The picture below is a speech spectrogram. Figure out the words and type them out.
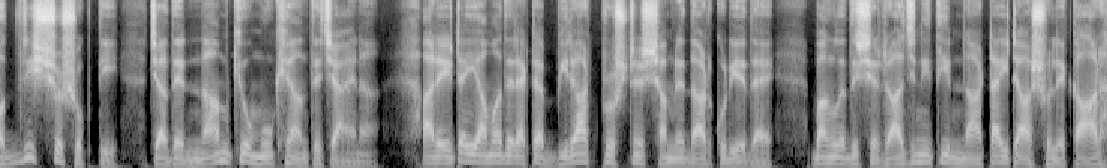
অদৃশ্য শক্তি যাদের নাম কেউ মুখে আনতে চায় না। আর এটাই আমাদের একটা বিরাট প্রশ্নের সামনে দাঁড় করিয়ে দেয়। বাংলাদেশের রাজনীতির নাটাইটা আসলে কার হাতে?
